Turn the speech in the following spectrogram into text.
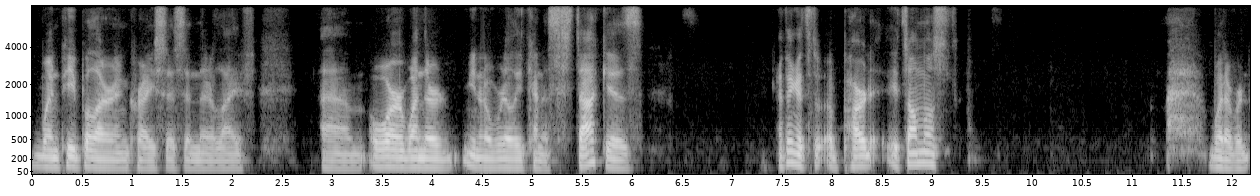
when people are in crisis in their life um, or when they're you know really kind of stuck is i think it's a part it's almost whatever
